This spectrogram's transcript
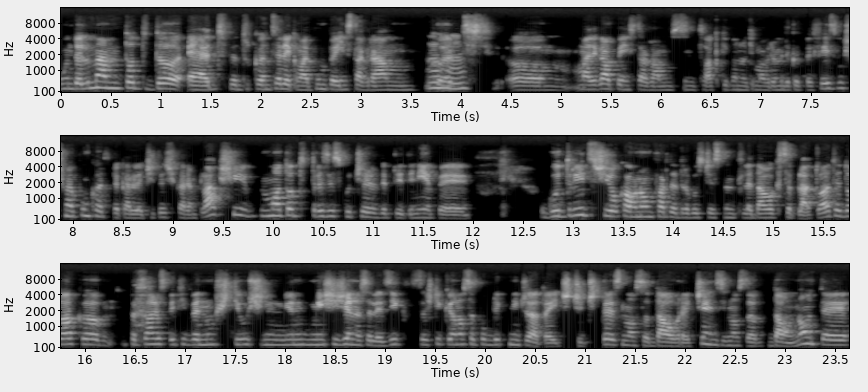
unde lumea îmi tot dă ad, pentru că înțeleg că mai pun pe Instagram mhm. cărți, uh-huh. um, mai degrabă pe Instagram sunt activă în ultima vreme decât pe Facebook și mai pun cărți pe care le citesc și care îmi plac și mă tot trezesc cu cereri de prietenie pe Goodreads și eu ca un om foarte drăguț ce sunt le dau accept la toate, doar că persoanele respective nu știu și mi-e și jenă să le zic, să știi că eu nu o să public niciodată aici ce citesc, nu o să dau recenzii, nu o să dau note.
